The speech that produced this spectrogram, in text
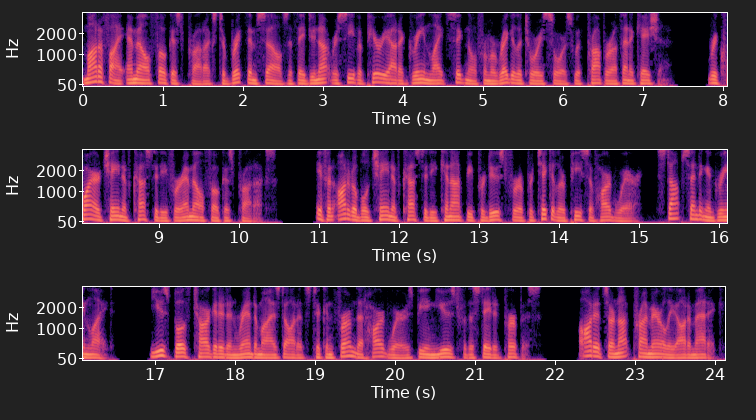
Modify ML focused products to brick themselves if they do not receive a periodic green light signal from a regulatory source with proper authentication. Require chain of custody for ML focused products. If an auditable chain of custody cannot be produced for a particular piece of hardware, stop sending a green light. Use both targeted and randomized audits to confirm that hardware is being used for the stated purpose. Audits are not primarily automatic,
